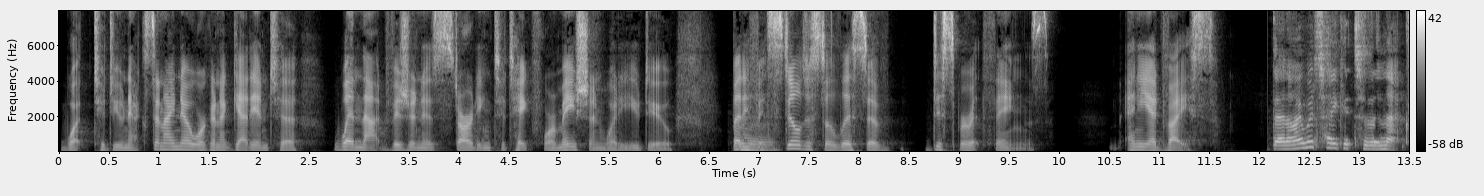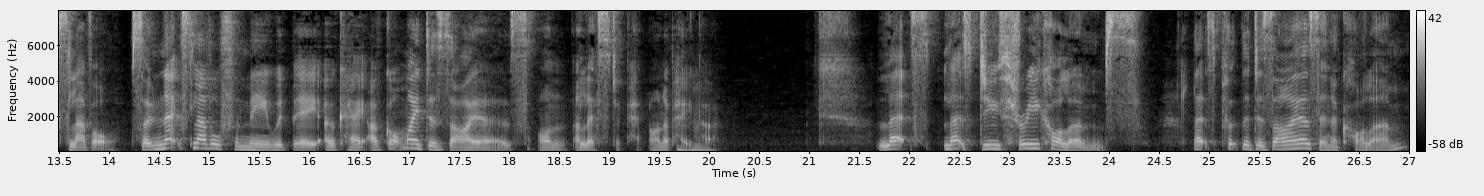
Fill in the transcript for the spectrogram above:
what to do next and i know we're going to get into when that vision is starting to take formation what do you do but mm. if it's mm. still just a list of disparate things any advice then I would take it to the next level. So, next level for me would be okay, I've got my desires on a list of, on a paper. Mm-hmm let's let's do three columns. Let's put the desires in a column.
